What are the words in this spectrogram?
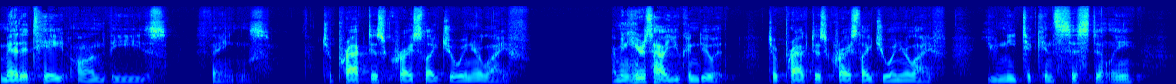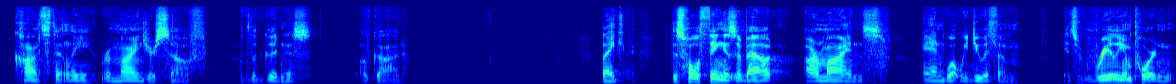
meditate on these things. To practice Christ like joy in your life. I mean, here's how you can do it. To practice Christ like joy in your life, you need to consistently, constantly remind yourself of the goodness of God. Like, this whole thing is about our minds and what we do with them. It's really important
